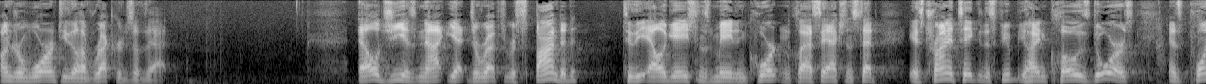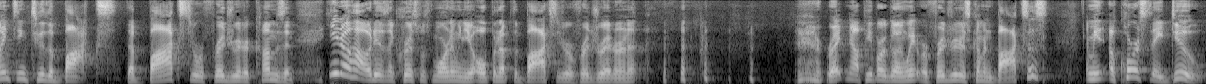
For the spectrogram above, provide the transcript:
under warranty, they'll have records of that. LG has not yet directly responded to the allegations made in court in the class action. Instead, is trying to take the dispute behind closed doors and is pointing to the box, the box the refrigerator comes in. You know how it is on Christmas morning when you open up the box of your refrigerator in it? right now, people are going, wait, refrigerators come in boxes? I mean, of course they do,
